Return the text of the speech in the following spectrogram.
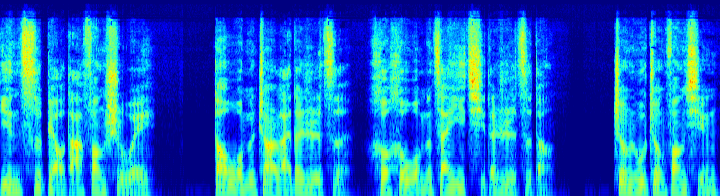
因此，表达方式为“到我们这儿来的日子”和“和我们在一起的日子”等。正如正方形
